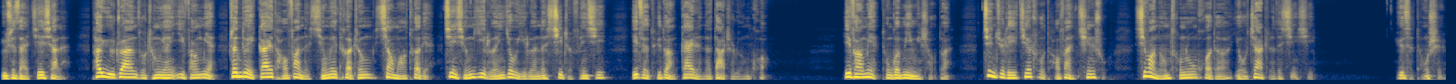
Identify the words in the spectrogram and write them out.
于是，在接下来，他与专案组成员一方面针对该逃犯的行为特征、相貌特点进行一轮又一轮的细致分析。以此推断该人的大致轮廓。一方面通过秘密手段近距离接触逃犯亲属，希望能从中获得有价值的信息。与此同时，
